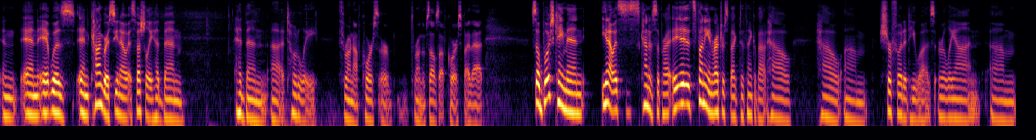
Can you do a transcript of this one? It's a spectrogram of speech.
and and it was and Congress, you know, especially had been had been uh, totally thrown off course or thrown themselves off course by that. So Bush came in. You know, it's kind of surprise. It's funny in retrospect to think about how how um, sure-footed he was early on um,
